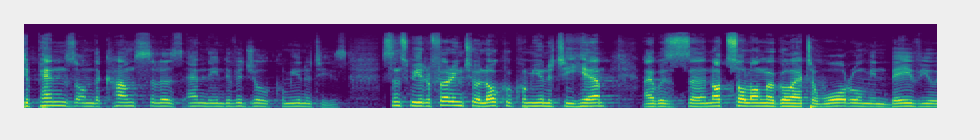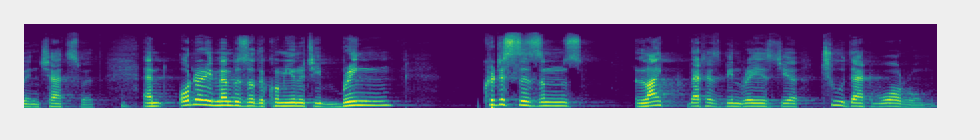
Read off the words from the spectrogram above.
depends on the councillors and the individual communities. Since we're referring to a local community here, I was uh, not so long ago at a war room in Bayview in Chatsworth, and ordinary members of the community bring criticisms like that has been raised here to that war room.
